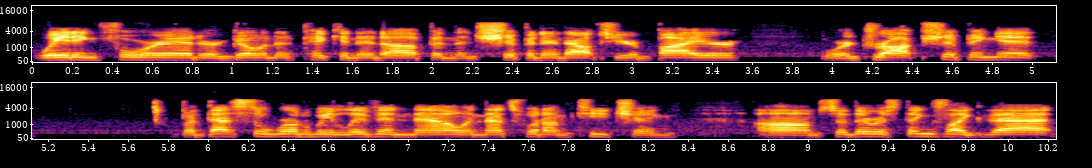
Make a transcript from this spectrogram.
waiting for it, or going and picking it up and then shipping it out to your buyer, or drop shipping it. But that's the world we live in now, and that's what I'm teaching. Um, so there was things like that.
